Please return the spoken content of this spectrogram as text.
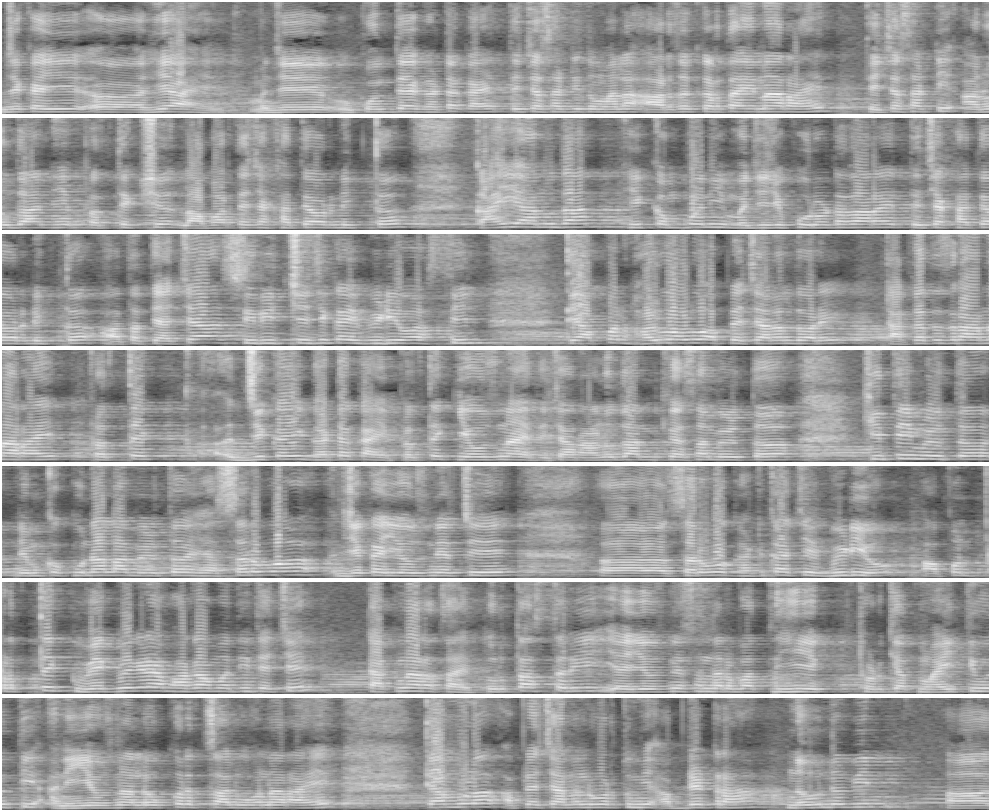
जे काही हे आहे म्हणजे कोणत्या घटक आहेत त्याच्यासाठी तुम्हाला अर्ज करता येणार आहेत. त्याच्यासाठी अनुदान हे प्रत्यक्ष लाभार्थ्याच्या खात्यावर निघतं. काही अनुदान हे कंपनी म्हणजे जे पुरवठादार आहेत त्याच्या खात्यावर निघतं. आता त्याच्या सिरीजचे जे काही व्हिडिओ असतील ते आपण हळूहळू आपल्या चॅनलद्वारे टाकतच राहणार आहेत. प्रत्येक जे काही घटक आहे प्रत्येक योजना आहे त्याच्यावर अनुदान कसं मिळतं किती मिळतं नेमकं कुणाला मिळतं ह्या सर्व जे काही योजनेचे सर्व घटकाचे व्हिडिओ आपण प्रत्येक वेगवेगळ्या भागामध्ये त्याचे टाकणारच आहे. तुर्तास तरी या योजनेसंदर्भातली ही एक थोडक्यात माहिती होती आणि योजना लवकरच चालू होणार आहे. त्यामुळं आपल्या चॅनलवर तुम्ही अपडेट राहा. नवनवीन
